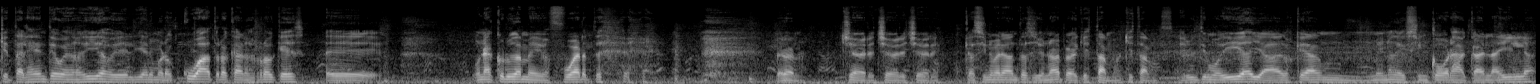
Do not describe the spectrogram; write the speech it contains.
¿Qué tal gente? Buenos días, hoy es el día número 4 acá en Los Roques. Eh, una cruda medio fuerte. pero bueno, chévere, chévere, chévere. Casi no me levanto a desayunar, pero aquí estamos, aquí estamos. El último día, ya nos quedan menos de 5 horas acá en la isla.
